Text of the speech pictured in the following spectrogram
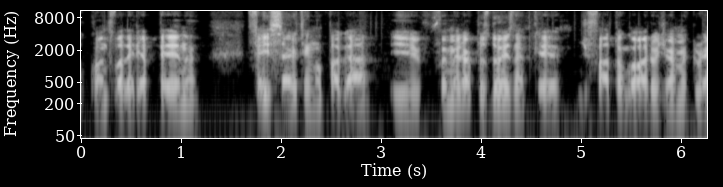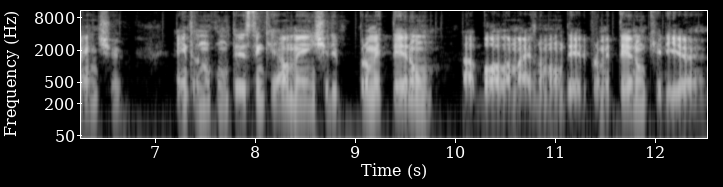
o, quanto valeria a pena, fez certo em não pagar e foi melhor para os dois, né? Porque de fato agora o Jeremy Grant entra num contexto em que realmente ele prometeram a bola mais na mão dele, prometeram que ele, ia,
